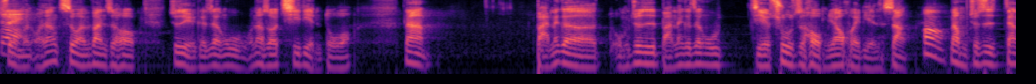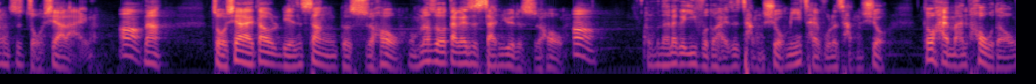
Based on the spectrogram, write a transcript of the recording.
所以我们晚上吃完饭之后，就是有一个任务。我那时候七点多，那把那个我们就是把那个任务结束之后，我们要回连上。嗯。那我们就是这样子走下来。嗯。那。走下来到连上的时候，我们那时候大概是三月的时候，嗯，我们的那个衣服都还是长袖，迷彩服的长袖都还蛮厚的哦。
